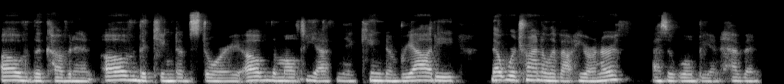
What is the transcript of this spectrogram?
of the covenant of the kingdom story of the multi-ethnic kingdom reality that we're trying to live out here on earth as it will be in heaven.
